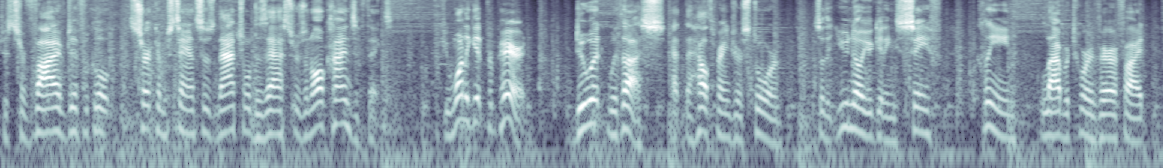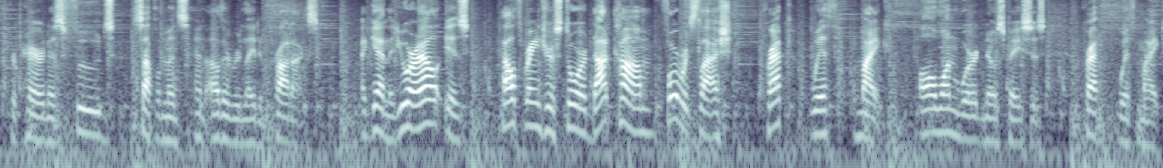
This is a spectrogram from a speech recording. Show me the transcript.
to survive difficult circumstances, natural disasters, and all kinds of things. If you want to get prepared, do it with us at the Health Ranger store so that you know you're getting safe, clean, laboratory verified preparedness foods, supplements, and other related products. Again, the URL is healthrangerstore.com forward slash prep with Mike. All one word, no spaces. Prep with Mike.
